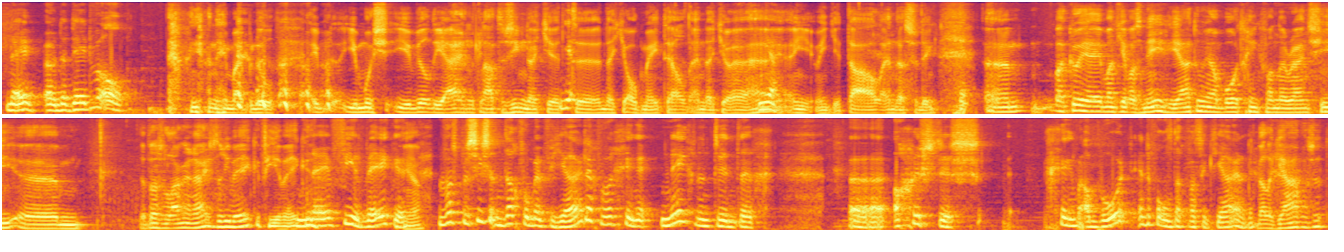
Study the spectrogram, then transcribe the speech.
Nee, eh, dat deden we al. Ja, nee, maar ik bedoel, ik je, moest, je wilde je eigenlijk laten zien dat je, het, Ja. eh, dat je ook meetelt en dat je, eh, hè, Ja. en je, je taal en dat soort dingen. Ehm, wat kun je, want je was negen jaar toen je aan boord ging van de Ranchi. Ehm, dat was een lange reis, drie weken, vier weken? Nee, vier weken. Ja. Het was precies een dag voor mijn verjaardag. We gingen 29 eh, augustus gingen we aan boord en de volgende dag was ik jarig. Welk jaar was het?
